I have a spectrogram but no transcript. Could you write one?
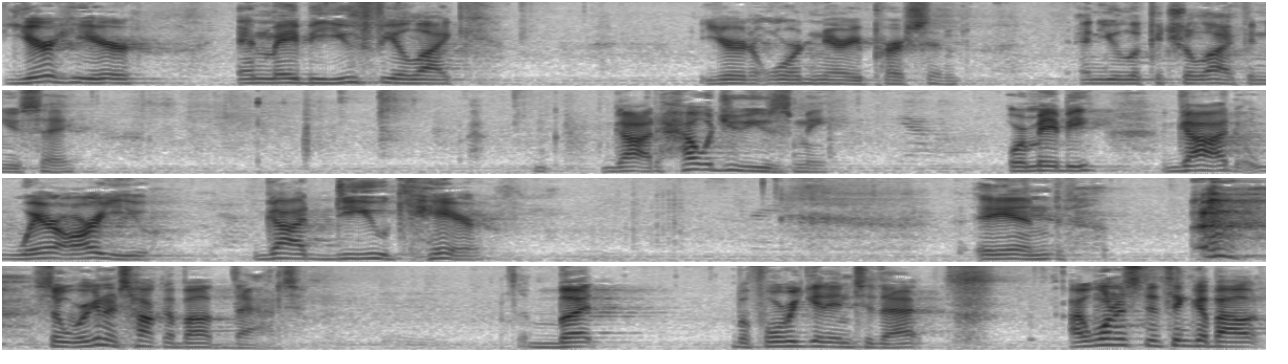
you're here, and maybe you feel like you're an ordinary person and you look at your life and you say, God, how would you use me? Yeah. Or maybe, God, where are you? Yeah. God, do you care? And so we're going to talk about that. But before we get into that, I want us to think about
